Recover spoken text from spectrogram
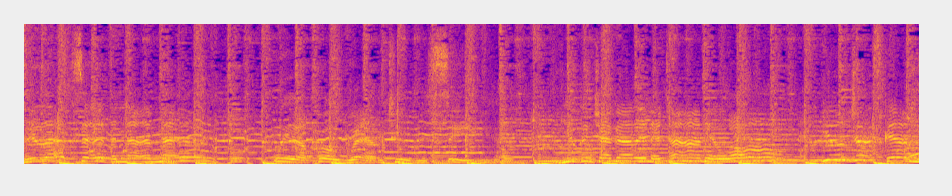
Relax, said the night man. We are programmed to receive. You can check out anytime you want. You just can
